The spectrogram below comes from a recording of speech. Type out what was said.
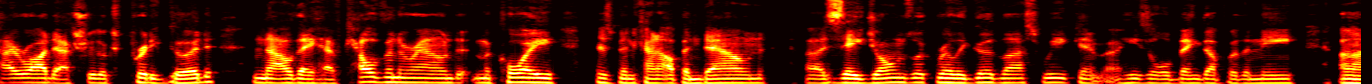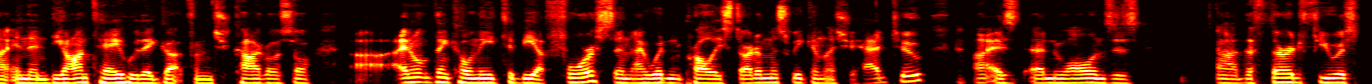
Tyrod actually looks pretty good. Now they have Kelvin around. McCoy has been kind of up and down. Uh, Zay Jones looked really good last week, and uh, he's a little banged up with a knee. Uh, and then Deonte, who they got from Chicago. So uh, I don't think he'll need to be a force, and I wouldn't probably start him this week unless you had to, uh, as uh, New Orleans is the third fewest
